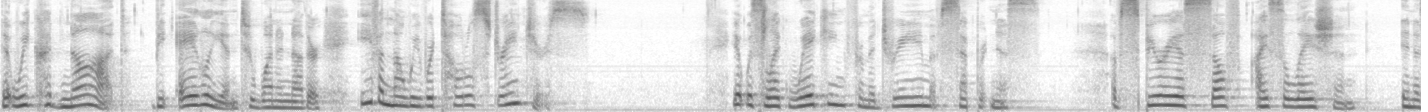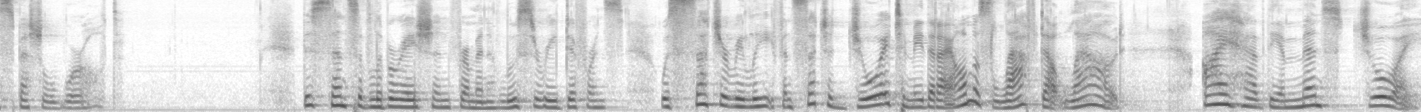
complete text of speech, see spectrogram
That we could not be alien to one another, even though we were total strangers. It was like waking from a dream of separateness of spurious self isolation in a special world. This sense of liberation from an illusory difference was such a relief and such a joy to me that I almost laughed out loud. I have the immense joy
